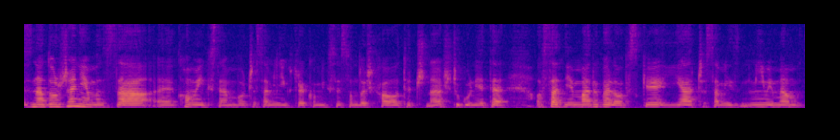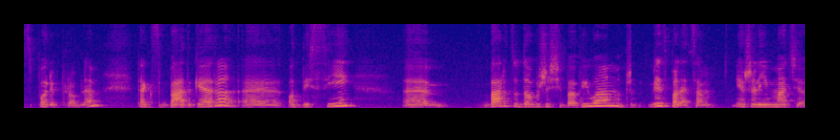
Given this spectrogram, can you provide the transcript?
z nadążeniem za e, komiksem, bo czasami niektóre komiksy są dość chaotyczne, szczególnie te ostatnie Marvelowskie. Ja czasami z nimi mam spory problem. Tak z Bad Girl e, od DC e, bardzo dobrze się bawiłam, więc polecam. Jeżeli macie,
